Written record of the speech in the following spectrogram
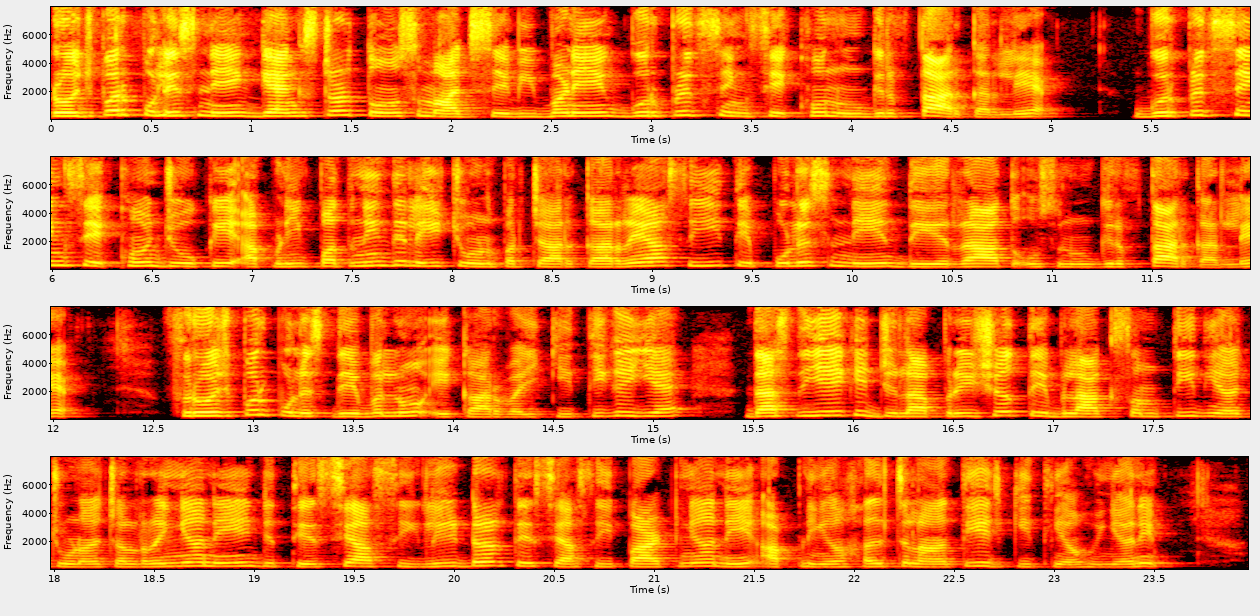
Firozpur police ਨੇ gangster ਤੋਂ ਸਮਾਜ ਸੇਵੀ ਬਣੇ ਗੁਰਪ੍ਰੀਤ ਸਿੰਘ ਸੇਖੋਂ ਨੂੰ ਗ੍ਰਿਫਤਾਰ ਕਰ ਲਿਆ ਗੁਰਪ੍ਰੀਤ ਸਿੰਘ ਸੇਖੋਂ ਜੋ ਕਿ ਆਪਣੀ ਪਤਨੀ ਦੇ ਲਈ ਚੋਣ ਪ੍ਰਚਾਰ ਕਰ ਰਿਹਾ ਸੀ ਤੇ ਪੁਲਿਸ ਨੇ ਦੇਰ ਰਾਤ ਉਸ ਨੂੰ ਗ੍ਰਿਫਤਾਰ ਕਰ ਲਿਆ ਫਿਰੋਜ਼ਪੁਰ ਪੁਲਿਸ ਦੇ ਵੱਲੋਂ ਇਹ ਕਾਰਵਾਈ ਕੀਤੀ ਗਈ ਹੈ। ਦੱਸ ਦਈਏ ਕਿ ਜ਼ਿਲ੍ਹਾ ਪ੍ਰੀਸ਼ਦ ਤੇ ਬਲਾਕ ਸੰਮਤੀ ਦੀਆਂ ਚੋਣਾਂ ਚੱਲ ਰਹੀਆਂ ਨੇ, ਜਿੱਥੇ ਸਿਆਸੀ ਲੀਡਰ ਤੇ ਸਿਆਸੀ ਪਾਰਟੀਆਂ ਨੇ ਆਪਣੀਆਂ ਹਲਚਲਾਂ ਤੇਜ਼ ਕੀਤੀਆਂ ਹੋਈਆਂ ਨੇ।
